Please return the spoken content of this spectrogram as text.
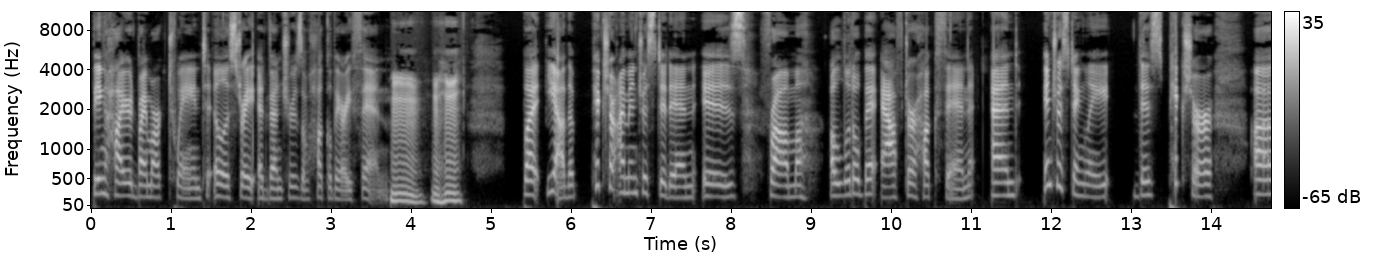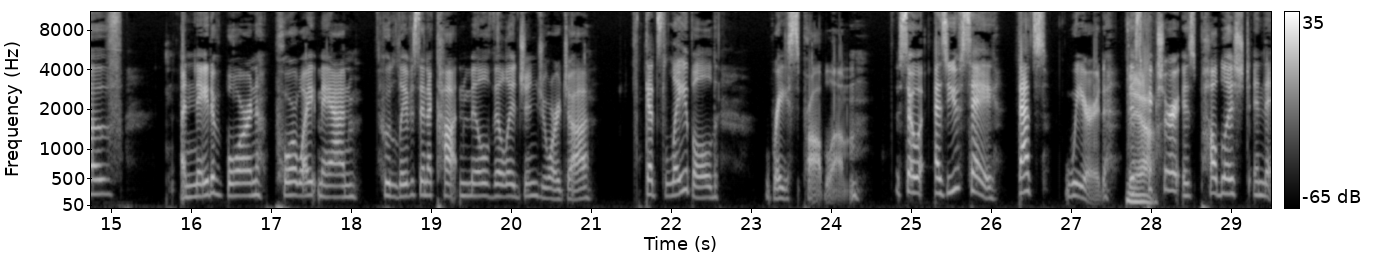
being hired by Mark Twain to illustrate Adventures of Huckleberry Finn. Hmm. Mm-hmm. But yeah, the picture I'm interested in is from a little bit after Huck Finn. And interestingly, this picture of a native born poor white man who lives in a cotton mill village in Georgia gets labeled race problem. So, as you say, that's weird. This Yeah. picture is published in the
